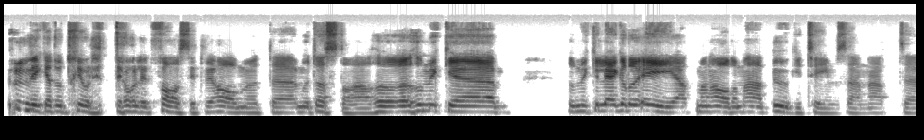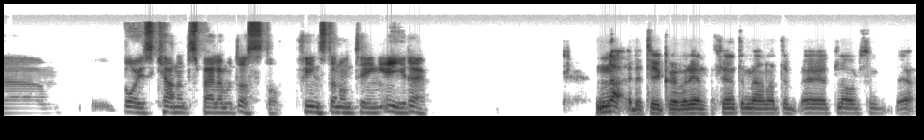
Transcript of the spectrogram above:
vilket otroligt dåligt facit vi har mot, eh, mot Öster här. Hur, hur, mycket, hur mycket lägger du i att man har de här boogie-teamsen, att eh, boys kan inte spela mot Öster? Finns det någonting i det? Nej, det tycker jag väl egentligen inte mer än att det är ett lag som, ja,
